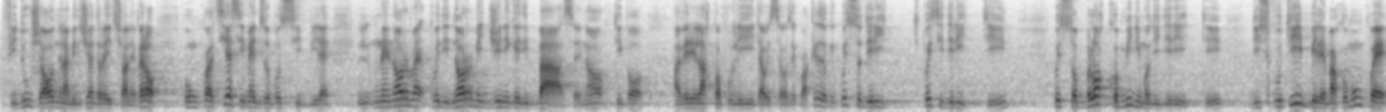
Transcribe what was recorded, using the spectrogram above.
fiducia ho nella medicina tradizionale, però con qualsiasi mezzo possibile, un'enorme norme igieniche di base, no? tipo avere l'acqua pulita, queste cose qua, credo che diritti, questi diritti questo blocco minimo di diritti, discutibile ma comunque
